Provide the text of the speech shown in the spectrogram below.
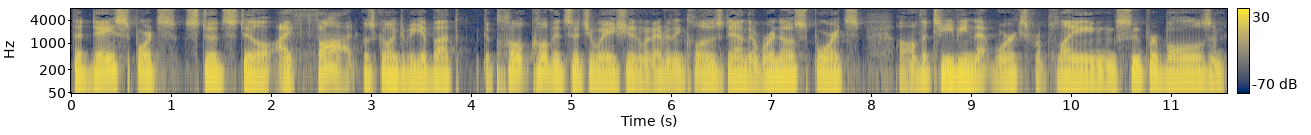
The Day Sports Stood Still, I thought was going to be about the COVID situation, when everything closed down, there were no sports. All the TV networks were playing Super Bowls and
